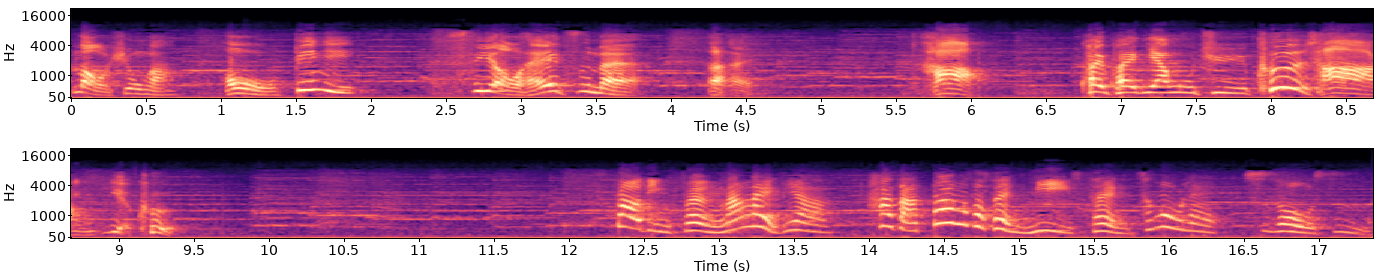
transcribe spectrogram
老兄啊，何必呢？小孩子们，哎，好，快快让我去看上一看。少廷芬哪来了？他咋当着人面认出我来是何事？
